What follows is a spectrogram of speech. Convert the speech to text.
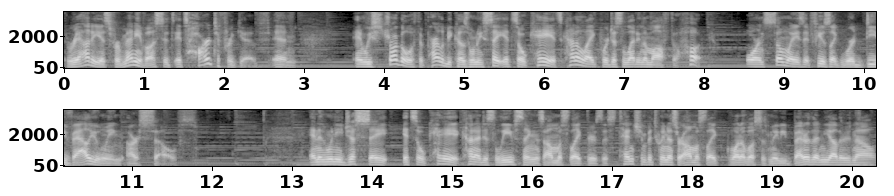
the reality is, for many of us, it's, it's hard to forgive. And, and we struggle with it partly because when we say it's okay, it's kind of like we're just letting them off the hook. Or in some ways, it feels like we're devaluing ourselves. And then when you just say it's okay, it kind of just leaves things almost like there's this tension between us, or almost like one of us is maybe better than the other now.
